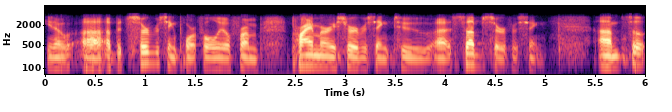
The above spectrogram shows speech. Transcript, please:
you know, uh, of its servicing portfolio from primary servicing to uh, subservicing. Um, so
